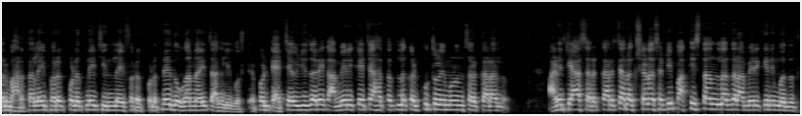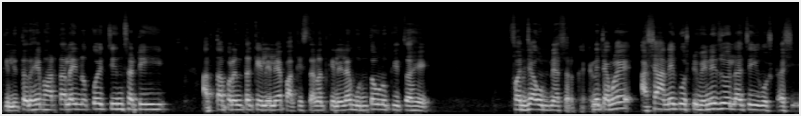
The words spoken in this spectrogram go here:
तर भारतालाही फरक पडत नाही चीनलाही फरक पडत नाही दोघांनाही चांगली गोष्ट आहे. पण त्याच्याऐवजी जर एक अमेरिकेच्या हातातलं कठपुतळी म्हणून सरकार आलं आणि त्या सरकारच्या रक्षणासाठी पाकिस्तानला जर अमेरिकेने मदत केली तर हे भारतालाही नको आहे चीनसाठीही आत्तापर्यंत केलेल्या पाकिस्तानात केलेल्या गुंतवणुकीचं हे फज्जा उडण्यासारखं आहे. आणि त्यामुळे अशा अनेक गोष्टी व्हेनेझुएलाची ही गोष्ट अशी.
